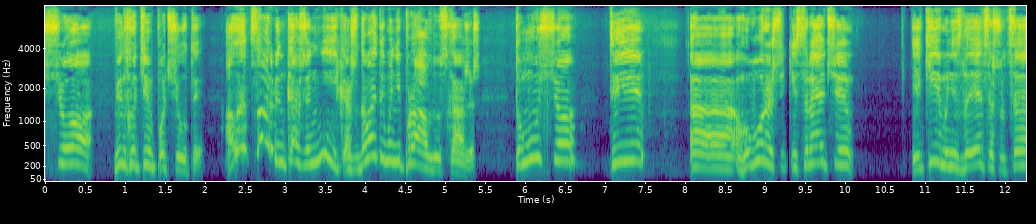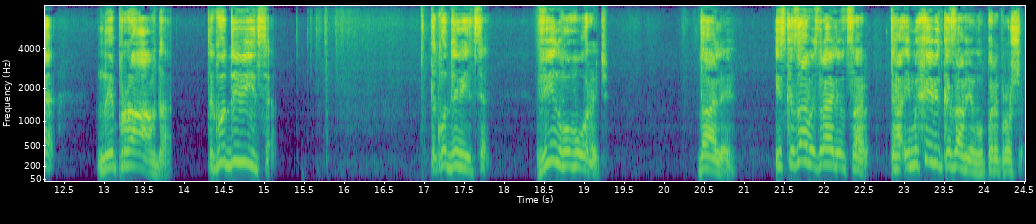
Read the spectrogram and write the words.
що він хотів почути. Але цар він каже: ні, каже, давай ти мені правду скажеш. Тому що ти е, говориш якісь речі, які мені здається, що це неправда. Так от дивіться. Так от дивіться. Він говорить далі. І сказав Ізраїлів цар. А, і Михей відказав йому, перепрошую.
